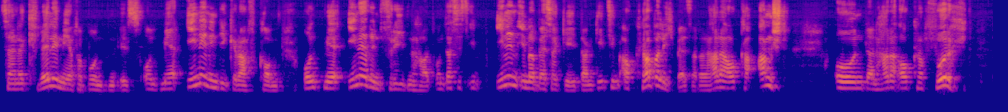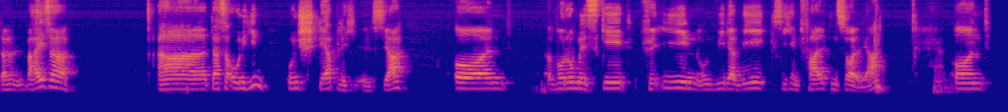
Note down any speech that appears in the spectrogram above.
seiner Quelle mehr verbunden ist und mehr innen in die Kraft kommt und mehr inneren Frieden hat und dass es ihm innen immer besser geht, dann geht es ihm auch körperlich besser. Dann hat er auch keine Angst und dann hat er auch keine Furcht. Dann weiß er, äh, dass er ohnehin unsterblich ist, ja. Und worum es geht für ihn und wie der Weg sich entfalten soll, ja. Und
